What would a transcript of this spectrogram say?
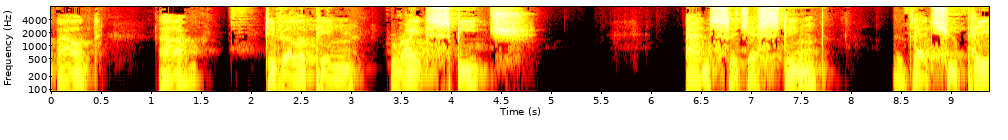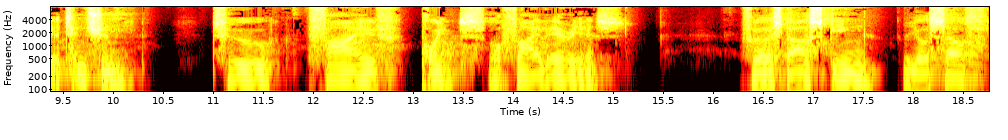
about uh, developing right speech and suggesting that you pay attention to five points or five areas. First, asking yourself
